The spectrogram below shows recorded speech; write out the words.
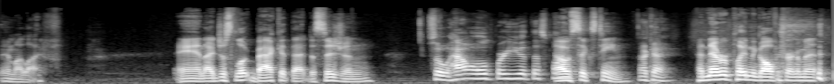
in my life. And I just look back at that decision. So, how old were you at this point? I was 16. Okay. Had never played in a golf tournament.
